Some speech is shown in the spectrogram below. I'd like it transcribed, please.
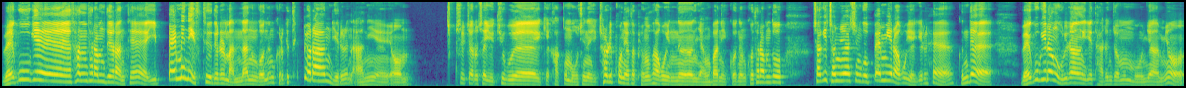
외국에 사는 사람들한테 이 페미니스트들을 만나는 거는 그렇게 특별한 일은 아니에요. 실제로 제 유튜브에 이렇게 가끔 오시는 캘리포니아에서 변호사하고 있는 양반이 있거든. 그 사람도 자기 전 여자친구 빼미라고 얘기를 해. 근데 외국이랑 우리랑 이게 다른 점은 뭐냐면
